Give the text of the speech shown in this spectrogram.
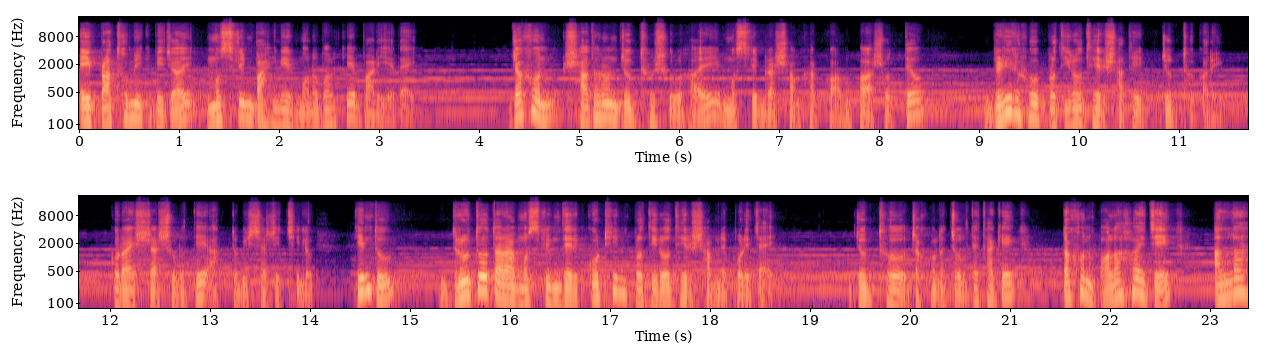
এই প্রাথমিক বিজয় মুসলিম বাহিনীর মনোবলকে বাড়িয়ে দেয়। যখন সাধারণ যুদ্ধ শুরু হয়, মুসলিমরা সংখ্যা কম হওয়া সত্ত্বেও দৃঢ় প্রতিরোধের সাথে যুদ্ধ করে। কুরাইশরা শুরুতে আত্মবিশ্বাসী ছিল, কিন্তু দ্রুত তারা মুসলিমদের কঠিন প্রতিরোধের সামনে পড়ে যায়। যুদ্ধ যখন চলতে থাকে, তখন বলা হয় যে আল্লাহ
